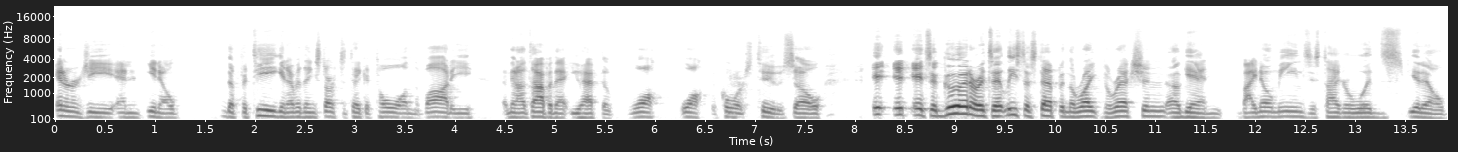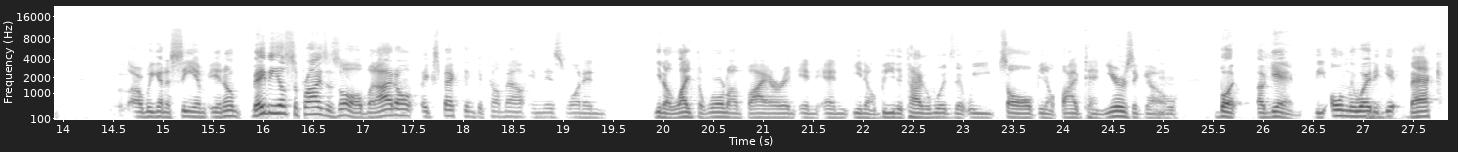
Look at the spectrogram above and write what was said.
energy and you know the fatigue and everything starts to take a toll on the body. And then on top of that, you have to walk walk the mm-hmm. course too. So it, it, it's a good or it's at least a step in the right direction. Again, by no means is Tiger Woods, you know, are we going to see him? You know, maybe he'll surprise us all, but I don't expect him to come out in this one and you know light the world on fire and and, and you know be the Tiger Woods that we saw you know five ten years ago. Mm-hmm. But again, the only way to get back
